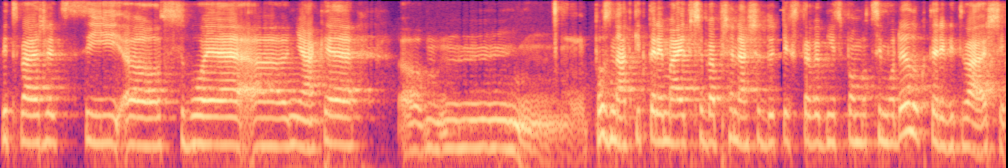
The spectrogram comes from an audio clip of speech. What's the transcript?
vytvářet si eh, svoje nějaké ehm, poznatky, které mají třeba přenášet do těch stavebnic pomocí modelu, který vytváří.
